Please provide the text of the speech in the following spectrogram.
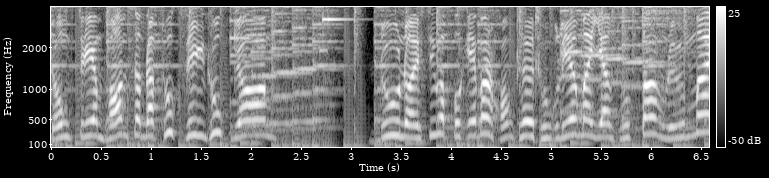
จงเตรียมพร้อมสำหรับทุกสิ่งทุกอย่าง ดูหน่อยสิว่าโปเกมอนของเธอถูกเลี้ยงมาอย่างถูกต้องหรือไม่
